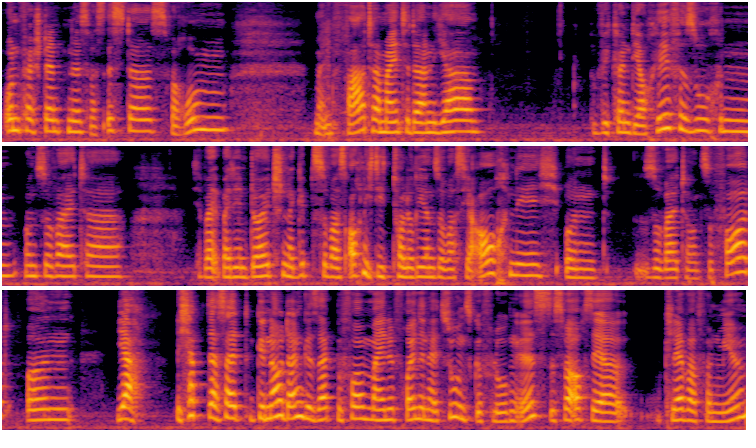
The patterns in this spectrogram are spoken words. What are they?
Unverständnis, was ist das? Warum? Mein Vater meinte dann, ja, wir können dir auch Hilfe suchen und so weiter bei, bei den Deutschen, da gibt es sowas auch nicht, die tolerieren sowas ja auch nicht und so weiter und so fort. Und ja, ich habe das halt genau dann gesagt, bevor meine Freundin halt zu uns geflogen ist. Das war auch sehr clever von mir.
